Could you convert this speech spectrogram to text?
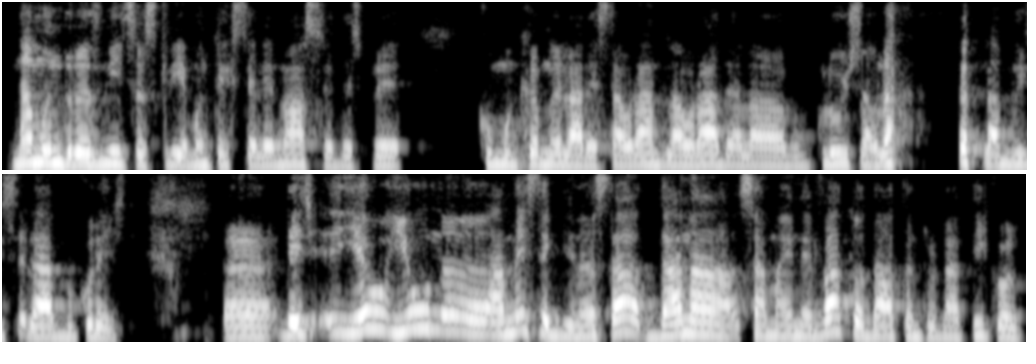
n-am îndrăznit să scriem în textele noastre despre cum mâncăm noi la restaurant, la Oradea, la Cluj sau la, la, la București. Uh, deci eu, e un uh, amestec din ăsta. Dana s-a mai enervat odată într-un articol,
